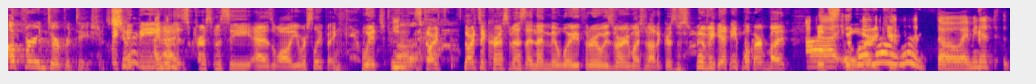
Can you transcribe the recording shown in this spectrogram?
up for interpretation. It Sure. could be I mean- as Christmassy as while you were sleeping, which Uh, starts starts at Christmas and then midway through is very much not a Christmas movie anymore. But Uh, still it, well, very no, cute. it is though. I mean, it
